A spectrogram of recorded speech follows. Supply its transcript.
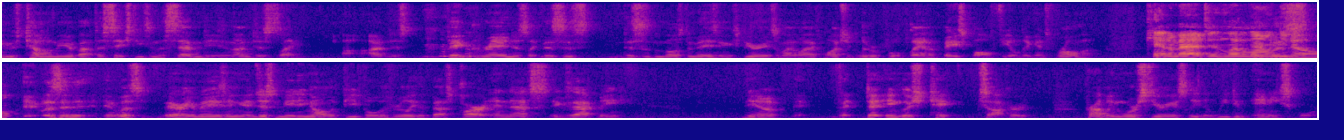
he was telling me about the '60s and the '70s, and I'm just like, I just big grin, just like this is this is the most amazing experience of my life watching Liverpool play on a baseball field against Roma. Can't imagine, let alone, was- you know. It was a, it was very amazing, and just meeting all the people was really the best part, and that's exactly, you know, the, the English take soccer probably more seriously than we do any sport.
